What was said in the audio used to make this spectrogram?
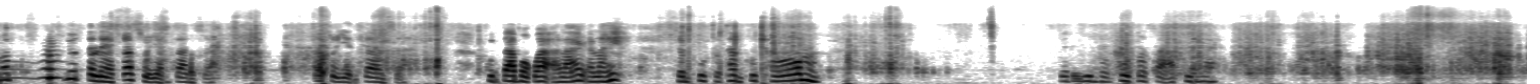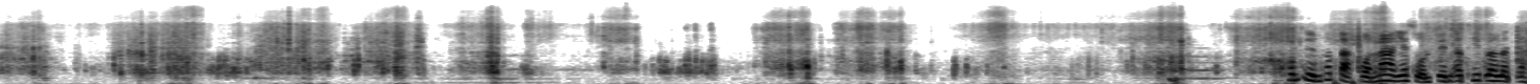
มายุดตะแหลกก็สวยอย่างกันซะก็สวยอย่างกันซะคุณตาบอกว่าอะไรอะไร ฉันพูดกับท่านผู้ชม จะได้ยินผมพูดภาษาจริงไงคนอื่นเขาตักก่อนหน้ายายสนเป็นอาทิตย์แล้วล่ะจ้ะ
